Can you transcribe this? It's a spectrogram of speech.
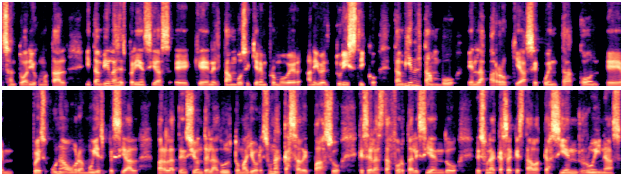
santuario como tal y también las experiencias eh, que en el Tambo se quieren promover a nivel turístico. También el Tambo en la parroquia se cuenta con pues una obra muy especial para la atención del adulto mayor. Es una casa de paso que se la está fortaleciendo, es una casa que estaba casi en ruinas,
